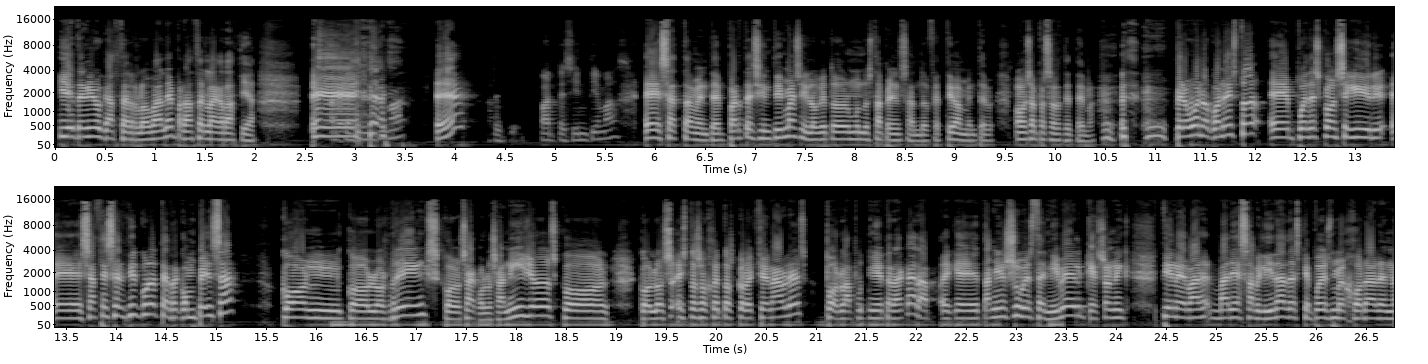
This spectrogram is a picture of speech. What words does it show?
y he tenido que hacerlo, ¿vale? Para hacer la gracia. Eh... ¿Eh? partes íntimas. Exactamente, partes íntimas y lo que todo el mundo está pensando, efectivamente. Vamos a pasar de tema. Pero bueno, con esto eh, puedes conseguir, eh, si haces el círculo, te recompensa con, los rings, con, o sea, con los anillos, con, los, estos objetos coleccionables por la puñetera cara. Eh, que también subes de nivel, que Sonic tiene varias habilidades que puedes mejorar en,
